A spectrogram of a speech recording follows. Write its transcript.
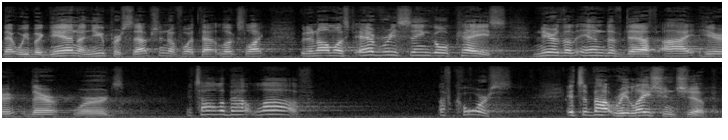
that we begin a new perception of what that looks like? But in almost every single case, near the end of death, I hear their words it's all about love. Of course. It's about relationship,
